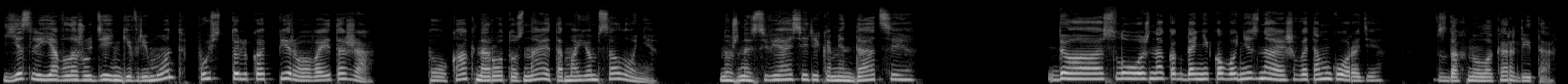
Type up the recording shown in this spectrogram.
Если я вложу деньги в ремонт, пусть только первого этажа, то как народ узнает о моем салоне? Нужны связи, рекомендации. «Да, сложно, когда никого не знаешь в этом городе», — вздохнула Карлита.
